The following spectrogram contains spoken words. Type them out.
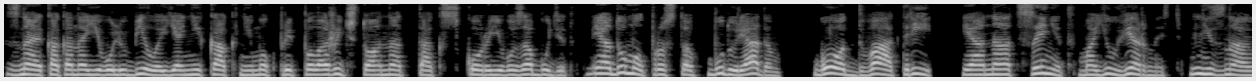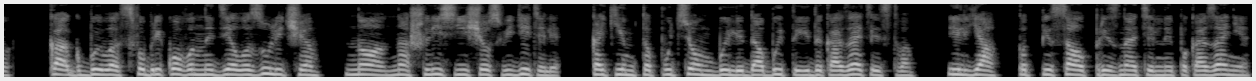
Зная, как она его любила, я никак не мог предположить, что она так скоро его забудет. Я думал, просто буду рядом. Год, два, три, и она оценит мою верность. Не знаю, как было сфабриковано дело Зулича, но нашлись еще свидетели. Каким-то путем были добыты и доказательства. Илья подписал признательные показания.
